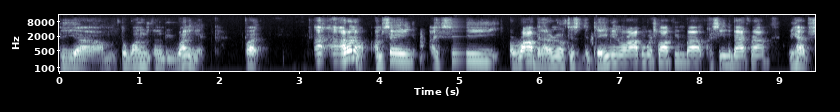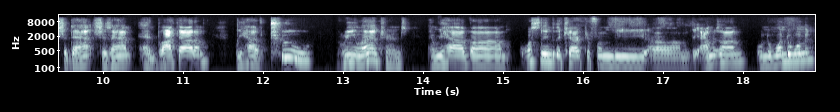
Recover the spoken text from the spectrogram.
the um, the one who's going to be running it. But I, I, don't know. I'm saying I see a Robin. I don't know if this is the Damian Robin we're talking about. I see in the background we have Shazam, Shazam and Black Adam. We have two Green Lanterns, and we have um, what's the name of the character from the um, the Amazon, from the Wonder Woman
